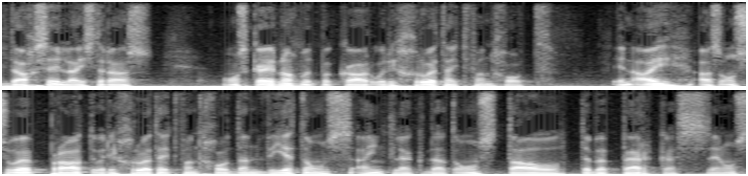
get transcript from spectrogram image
Dag sê luisteraars, ons kuier nog met mekaar oor die grootheid van God. En ai, as ons so praat oor die grootheid van God, dan weet ons eintlik dat ons taal te beperk is en ons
